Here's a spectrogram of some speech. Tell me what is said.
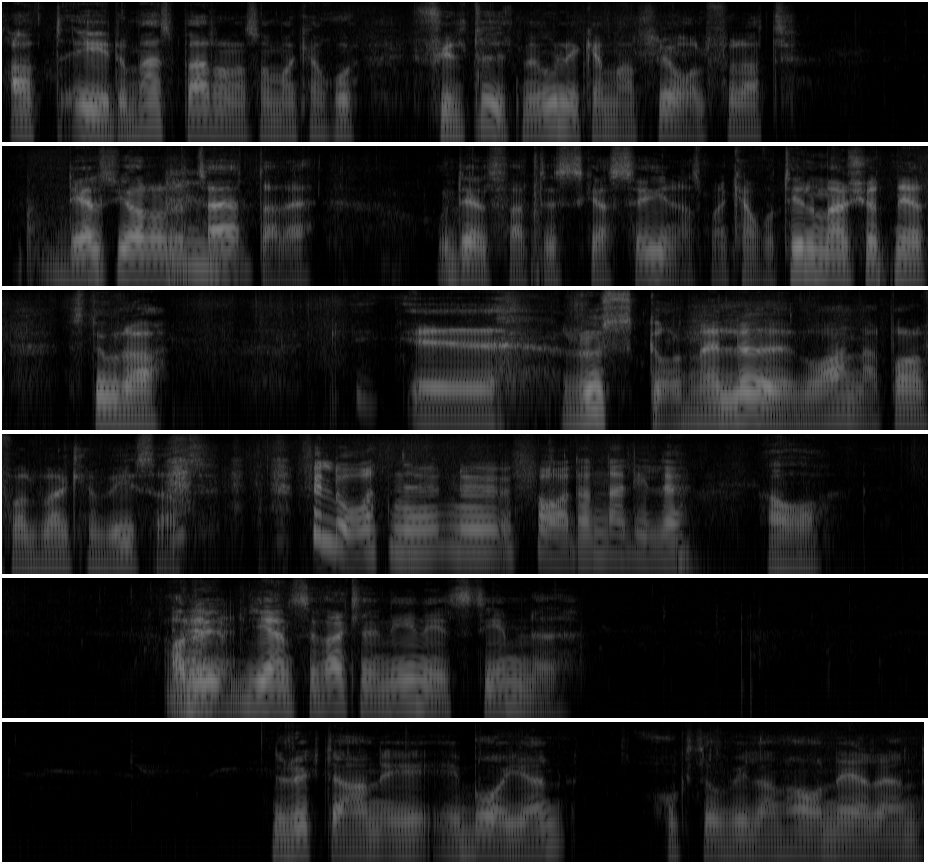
Att i de här spärrarna som man kanske fyllt ut med olika material för att dels göra det tätare och dels för att det ska synas. Man kanske till och med har kört ner stora eh, ruskor med löv och annat bara för att verkligen visa att Förlåt, nu, nu far den där lille... ja. Ja, nu, Jens är verkligen inne i ett stim nu. Nu ryckte han i, i bojen och då vill han ha ner en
